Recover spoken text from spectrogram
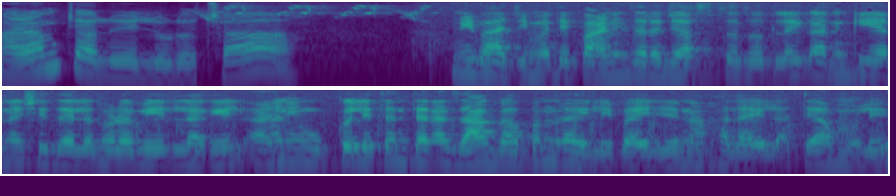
आराम चालू आहे लुडोचा. मी भाजीमध्ये पाणी जरा जास्त जास्तच आहे कारण की यांना शिजायला थोडा वेळ लागेल आणि उकल येताना त्यांना जागा पण राहिली पाहिजे ना हलायला. त्यामुळे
